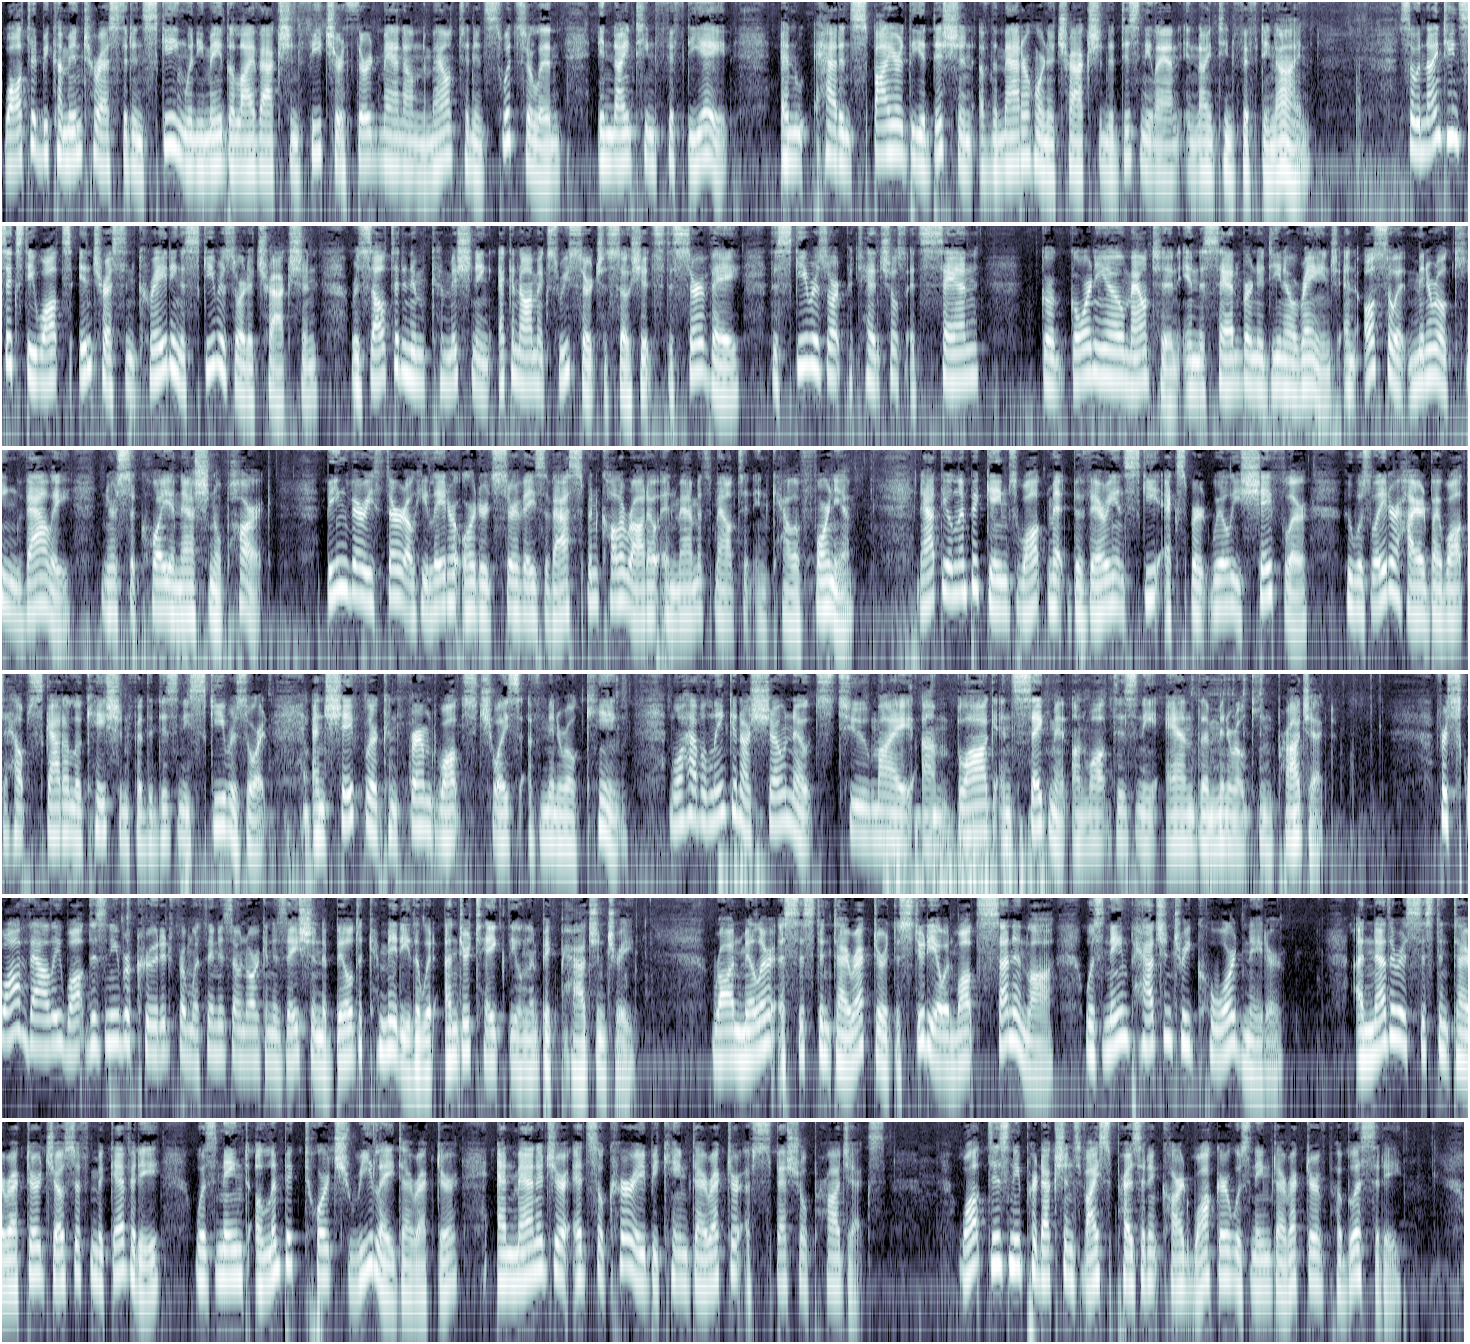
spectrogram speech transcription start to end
Walt had become interested in skiing when he made the live action feature Third Man on the Mountain in Switzerland in 1958, and had inspired the addition of the Matterhorn attraction to Disneyland in 1959. So in 1960, Walt's interest in creating a ski resort attraction resulted in him commissioning economics research associates to survey the ski resort potentials at San Gorgonio Mountain in the San Bernardino Range and also at Mineral King Valley near Sequoia National Park. Being very thorough, he later ordered surveys of Aspen, Colorado, and Mammoth Mountain in California. And at the Olympic Games, Walt met Bavarian ski expert Willy Schaeffler, who was later hired by Walt to help scout a location for the Disney ski resort. And Schaeffler confirmed Walt's choice of Mineral King. And we'll have a link in our show notes to my um, blog and segment on Walt Disney and the Mineral King project. For Squaw Valley, Walt Disney recruited from within his own organization to build a committee that would undertake the Olympic pageantry. Ron Miller, assistant director at the studio and Walt's son in law, was named pageantry coordinator. Another assistant director, Joseph McEveety, was named Olympic Torch Relay Director, and manager Edsel Curry became Director of Special Projects. Walt Disney Productions Vice President Card Walker was named Director of Publicity.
